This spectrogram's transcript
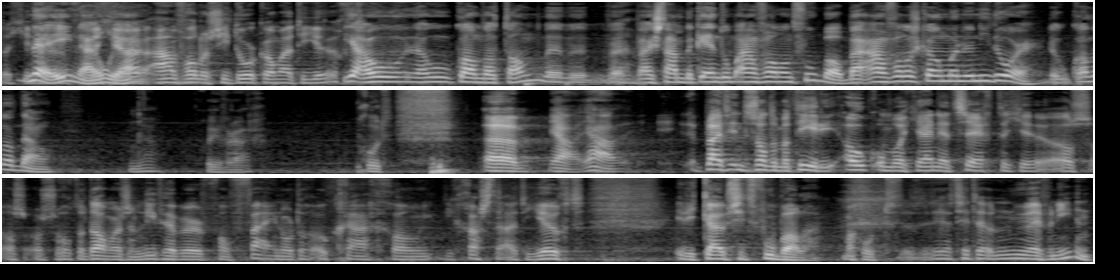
Dat je, Nee, dat nou je ja. aanvallers ziet doorkomen uit de jeugd? Ja, hoe, nou, hoe kan dat dan? We- Wij staan bekend om aanvallend voetbal. Bij aanvallers komen er niet door. Hoe kan dat nou? Ja, goede vraag. Goed. Ehm, ja, ja, het blijft interessante materie. Ook omdat jij net zegt dat je als, als, als Rotterdammers een liefhebber van Feyenoord toch ook graag gewoon die gasten uit de jeugd in die kuip ziet voetballen. Maar goed, dat zit er nu even niet in.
